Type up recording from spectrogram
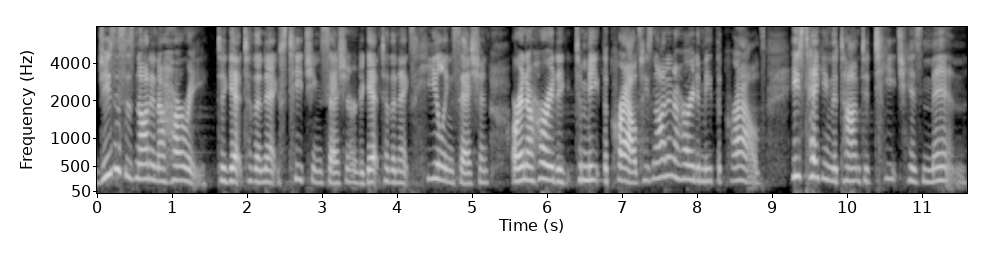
Jesus is not in a hurry to get to the next teaching session or to get to the next healing session or in a hurry to, to meet the crowds. He's not in a hurry to meet the crowds. He's taking the time to teach his men.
